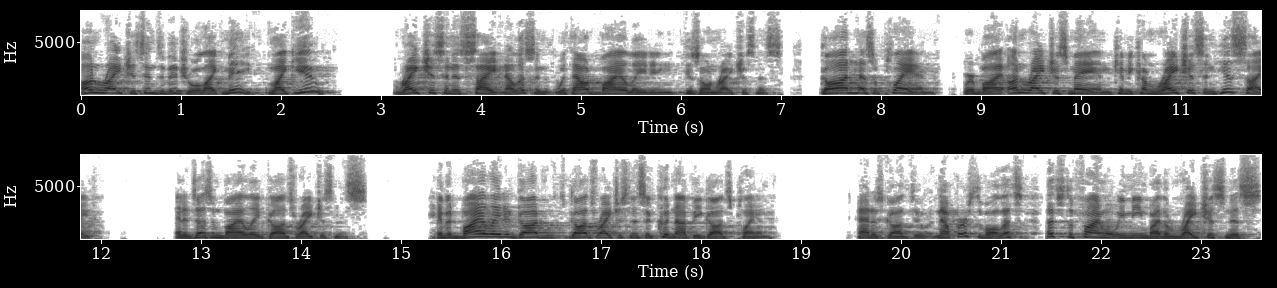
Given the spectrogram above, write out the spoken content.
unrighteous individual like me, like you, righteous in his sight. Now listen, without violating his own righteousness. God has a plan whereby unrighteous man can become righteous in his sight, and it doesn't violate God's righteousness. If it violated God, God's righteousness, it could not be God's plan. How does God do it? Now, first of all, let's, let's define what we mean by the righteousness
